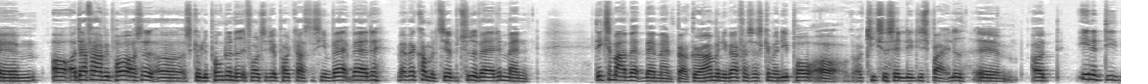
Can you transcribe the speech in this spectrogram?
Øhm, og, og derfor har vi prøvet også at skrive lidt punkter ned i forhold til det her podcast og sige, hvad, hvad er det, hvad, hvad kommer det til at betyde, hvad er det, man, det er ikke så meget, hvad, hvad man bør gøre, men i hvert fald så skal man lige prøve at, at kigge sig selv lidt i spejlet. Øh, og en af de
